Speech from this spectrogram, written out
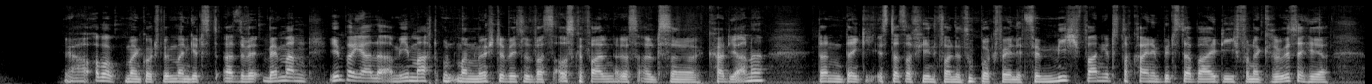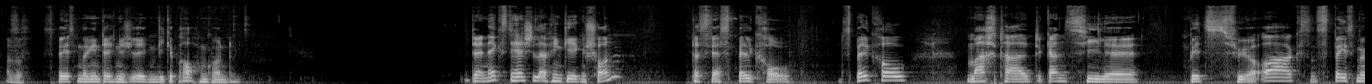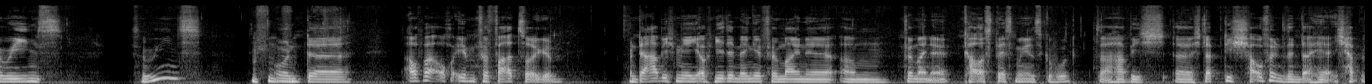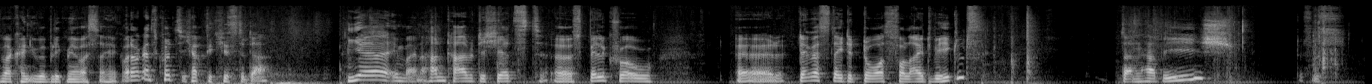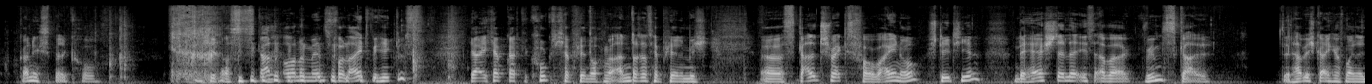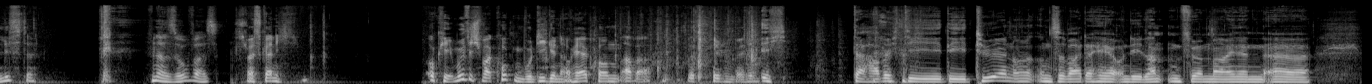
Ja, aber mein Gott, wenn man jetzt, also wenn man imperiale Armee macht und man möchte ein bisschen was Ausgefalleneres als äh, Kardianer, dann denke ich, ist das auf jeden Fall eine super Quelle. Für mich waren jetzt noch keine Bits dabei, die ich von der Größe her, also Space Marine technisch irgendwie gebrauchen konnte. Der nächste Hersteller hingegen schon, das wäre Spellcrow. Spellcrow macht halt ganz viele Bits für Orks und Space Marines. Marines? und äh, auch, auch eben für Fahrzeuge. Und da habe ich mir auch jede Menge für meine, ähm, für meine Chaos Space Marines geholt. Da habe ich, äh, ich glaube, die Schaufeln sind daher. Ich habe immer keinen Überblick mehr, was daher kommt. Aber ganz kurz, ich habe die Kiste da. Hier in meiner Hand habe ich jetzt äh, Spellcrow äh, Devastated Doors for Light Vehicles. Dann habe ich, das ist gar nicht Spellcrow. Skull Ornaments for Light Vehicles. Ja, ich habe gerade geguckt, ich habe hier noch ein anderes, ich habe hier nämlich äh, Skull Tracks for Rhino, steht hier. Und der Hersteller ist aber Grimskull. Den habe ich gar nicht auf meiner Liste. Na, sowas. Ich weiß gar nicht. Okay, muss ich mal gucken, wo die genau herkommen, aber das kriegen wir hin. Ich, da habe ich die, die Türen und, und so weiter her und die Lampen für meinen äh,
